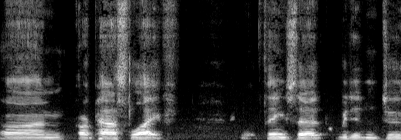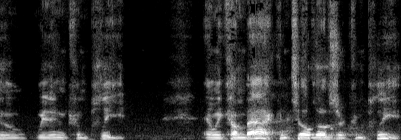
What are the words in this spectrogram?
on our past life, things that we didn't do, we didn't complete, and we come back until those are complete.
